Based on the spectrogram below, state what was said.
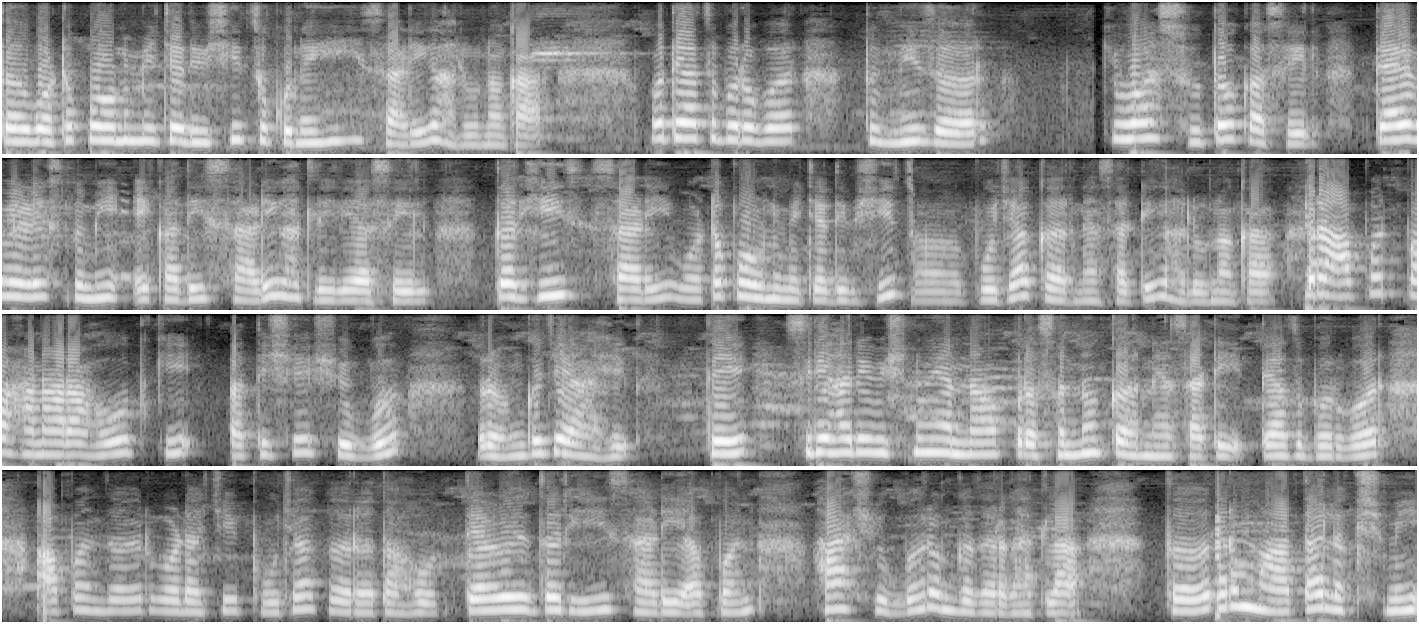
तर वटपौर्णिमेच्या दिवशी चुकूनही ही साडी घालू नका. व त्याचबरोबर तुम्ही जर किंवा सुतक असेल त्यावेळेस तुम्ही एखादी साडी घातलेली असेल तर ही साडी वटपौर्णिमेच्या दिवशी पूजा करण्यासाठी घालू नका. तर आपण पाहणार आहोत की अतिशय शुभ रंग जे आहेत ते श्रीहरी विष्णू यांना प्रसन्न करण्यासाठी त्याचबरोबर आपण जर वडाची पूजा करत आहोत त्यावेळेस जर ही साडी आपण हा शुभ रंग जर घातला तर माता लक्ष्मी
